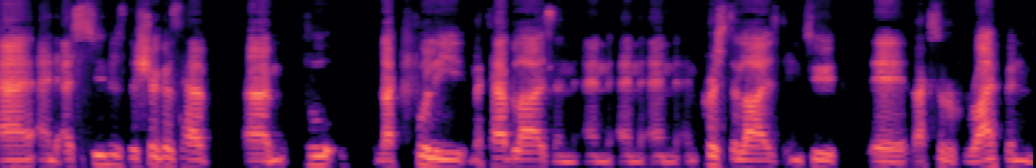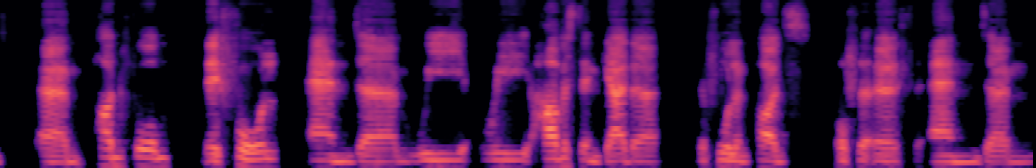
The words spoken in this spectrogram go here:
and, and, as soon as the sugars have um, full, like fully metabolized and, and and and and crystallized into their like sort of ripened um, pod form they fall and um, we we harvest and gather the fallen pods off the earth and um,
